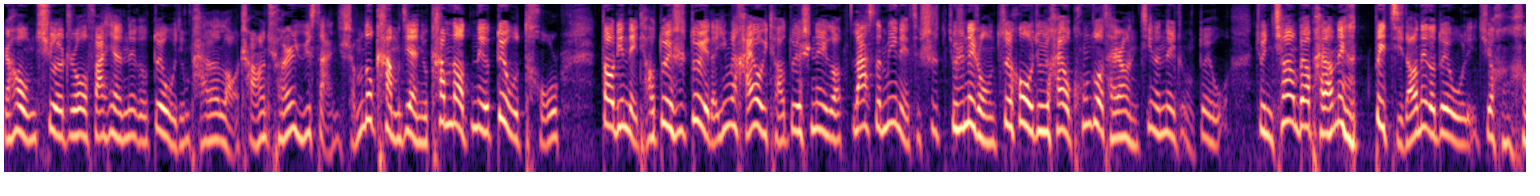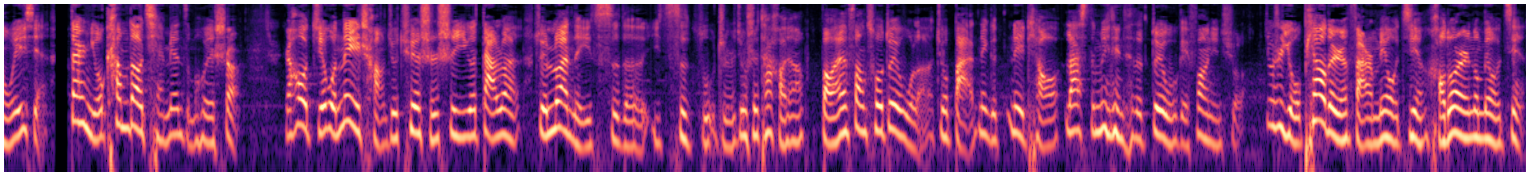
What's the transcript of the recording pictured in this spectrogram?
然后我们去了之后，发现那个队伍已经排了老长，全是雨伞，你什么都看不见，就看不到那个队伍头到底哪条队是对的。因为还有一条队是那个 last minute，是就是那种最后就是还有空座才让你进的那种队伍，就你千万不要排到那个被挤到那个队伍里，去很很危险。但是你又看不到前面怎么回事儿。然后结果那一场就确实是一个大乱，最乱的一次的一次组织，就是他好像保安放错队伍了，就把那个那条 last minute 的队伍给放进去了，就是有票的人反而没有进，好多人都没有进。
